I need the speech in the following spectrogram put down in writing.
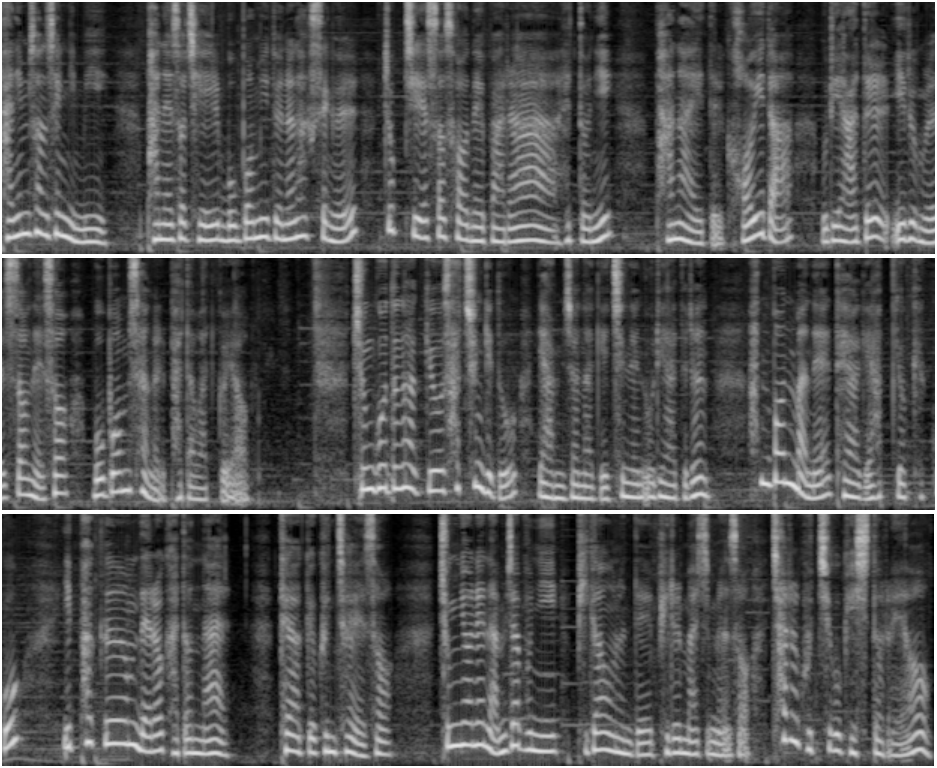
담임 선생님이 반에서 제일 모범이 되는 학생을 쪽지에 써서 내봐라 했더니 반 아이들 거의 다 우리 아들 이름을 써내서 모범상을 받아왔고요. 중고등학교 사춘기도 얌전하게 지낸 우리 아들은 한 번만에 대학에 합격했고 입학금 내러 가던 날 대학교 근처에서 중년의 남자분이 비가 오는데 비를 맞으면서 차를 고치고 계시더래요.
